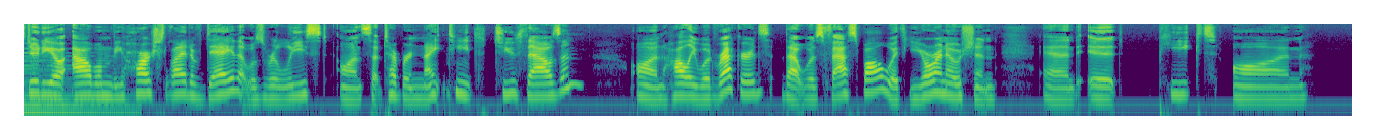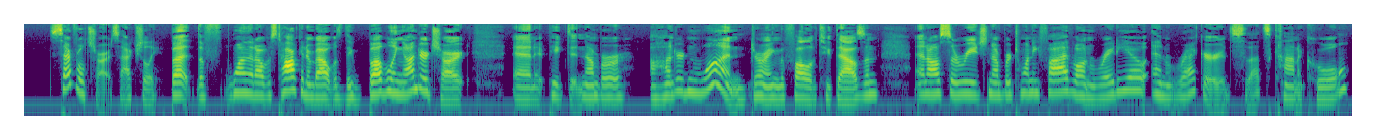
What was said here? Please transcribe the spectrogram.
studio album The Harsh Light of Day that was released on September 19th, 2000 on Hollywood Records. That was Fastball with You're an Ocean, and it peaked on several charts actually. But the f- one that I was talking about was the Bubbling Under chart, and it peaked at number 101 during the fall of 2000 and also reached number 25 on radio and records. So that's kind of cool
